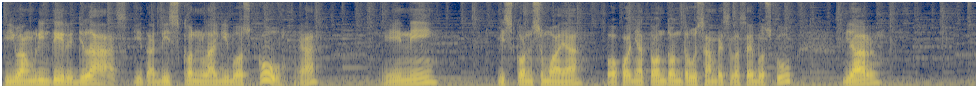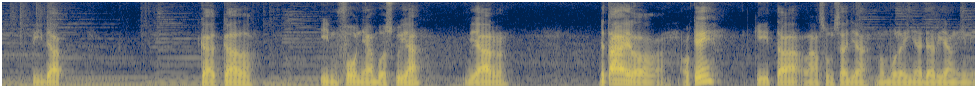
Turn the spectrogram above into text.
Giwang melintir jelas. Kita diskon lagi bosku ya. Ini diskon semua ya Pokoknya tonton terus sampai selesai bosku biar tidak gagal infonya bosku ya. Biar detail. Oke? Kita langsung saja memulainya dari yang ini.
